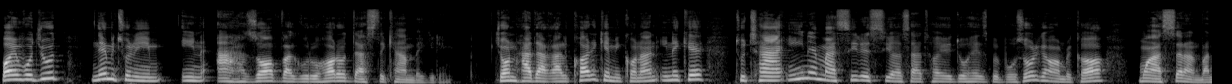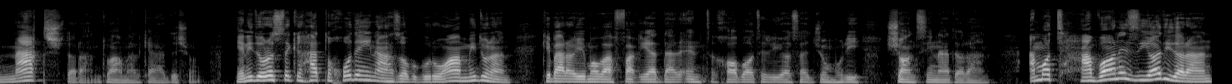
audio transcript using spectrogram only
با این وجود نمی‌تونیم این احزاب و گروه ها رو دست کم بگیریم. چون حداقل کاری که می‌کنن اینه که تو تعیین مسیر سیاست های دو حزب بزرگ آمریکا موثرن و نقش دارن تو عمل کردشون یعنی درسته که حتی خود این احزاب و گروه ها هم می‌دونن که برای موفقیت در انتخابات ریاست جمهوری شانسی ندارن. اما توان زیادی دارن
